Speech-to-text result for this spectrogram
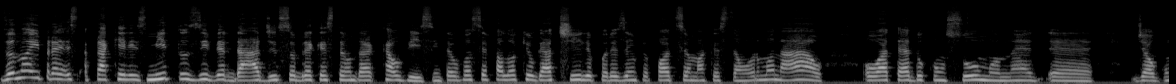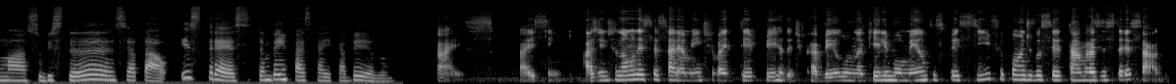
Vamos aí para aqueles mitos e verdades sobre a questão da calvície. Então, você falou que o gatilho, por exemplo, pode ser uma questão hormonal ou até do consumo né, é, de alguma substância tal. Estresse também faz cair cabelo? Faz, faz sim. A gente não necessariamente vai ter perda de cabelo naquele momento específico onde você está mais estressado.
